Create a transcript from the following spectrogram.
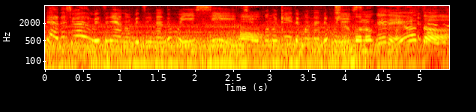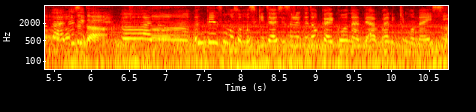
で私は別にあの別に何でもいいしん中古の軽でも何でもいいし。中古の毛でええわと そうそうそう思って私たもうあの運転そもそも好きじゃうしそれでどっか行こうなんてあんまり気もないし。う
